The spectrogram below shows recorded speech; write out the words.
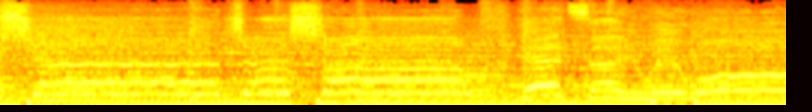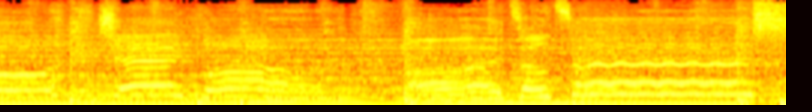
下着沙，也在为我牵挂，把爱葬在沙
